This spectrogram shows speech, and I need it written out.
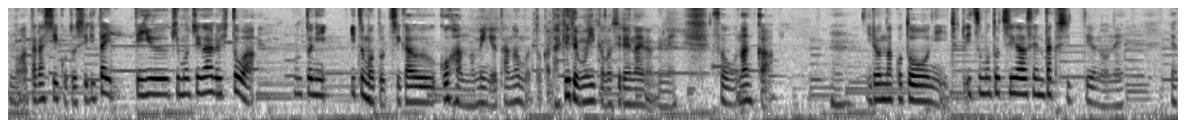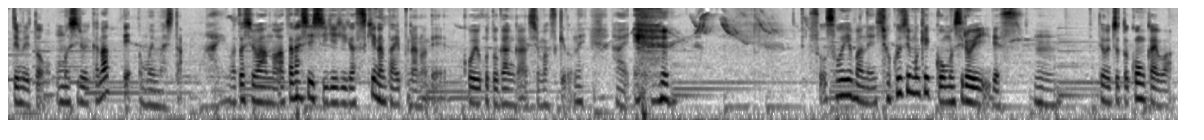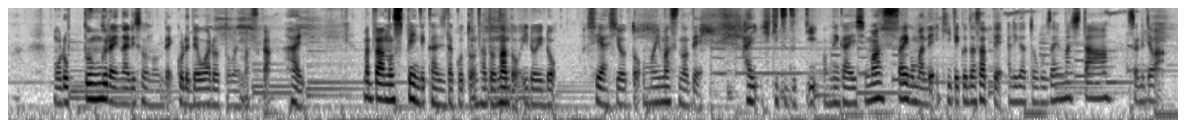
その新しいことを知りたいっていう気持ちがある人は本当にいつもと違うご飯のメニュー頼むとかだけでもいいかもしれないのでねそうなんか、うん、いろんなことにちょっといつもと違う選択肢っていうのをねやってみると面白いかなって思いました、はい、私はあの新しい刺激が好きなタイプなのでこういうことガンガンしますけどね。はい。そうそういえばね食事も結構面白いです。うん。でもちょっと今回はもう6分ぐらいになりそうなのでこれで終わろうと思いますが。はい。またあのスペインで感じたことなどなどいろいろシェアしようと思いますのではい引き続きお願いします。最後まで聞いてくださってありがとうございました。それでは。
